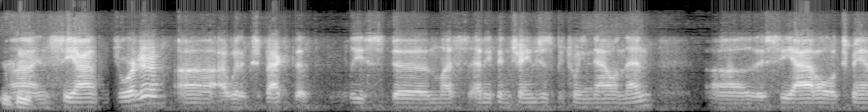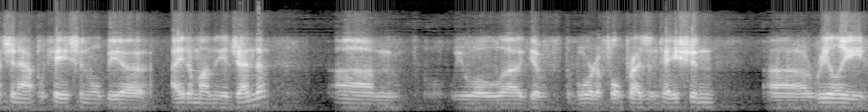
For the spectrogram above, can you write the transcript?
mm-hmm. Uh, in Sea Island, Georgia. Uh, I would expect that at least unless anything changes between now and then, uh, the Seattle expansion application will be a item on the agenda. Um, we will uh, give the board a full presentation, uh, really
